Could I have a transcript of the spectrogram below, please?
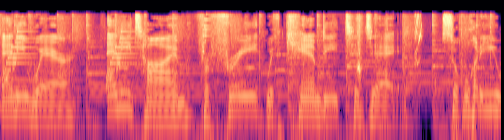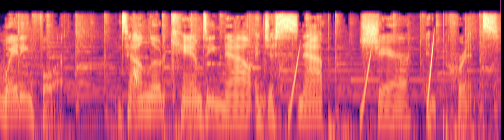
anywhere, anytime for free with Camdy today. So what are you waiting for? Download Camdy now and just snap, share, and print.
